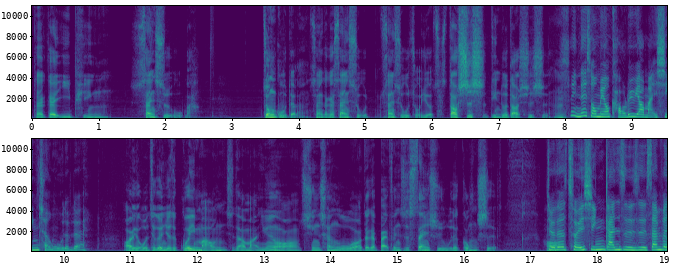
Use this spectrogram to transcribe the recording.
大概一平三十五吧，中古的了，现在大概三十五三十五左右到四十，顶多到四十。嗯，所以你那时候没有考虑要买新城屋，对不对？哎呦，我这个人就是龟毛，你知道吗？因为哦，新城屋哦，大概百分之三十五的公设。觉得捶心肝是不是三分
